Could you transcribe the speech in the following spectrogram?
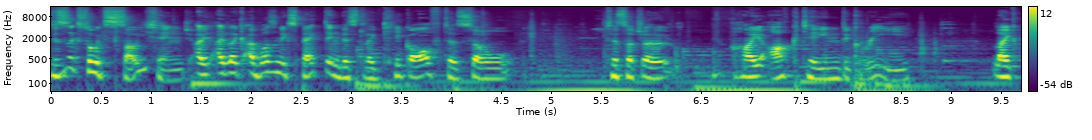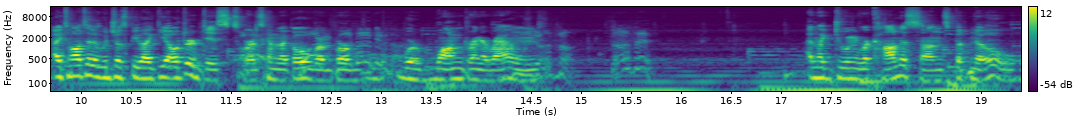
This is like so exciting. I, I like I wasn't expecting this to like kick off to so to such a high octane degree. Like I thought that it would just be like the other discs where it's kind of like oh we're, we're we're wandering around and like doing reconnaissance, but no.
